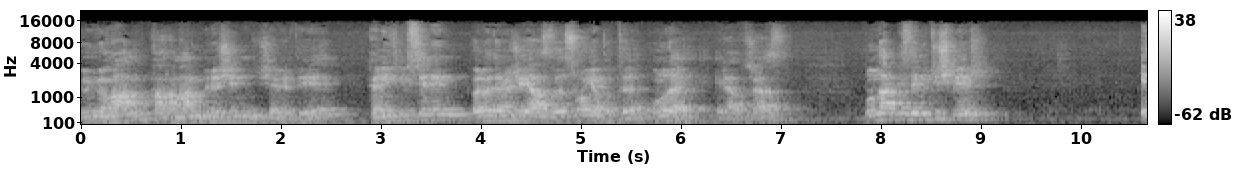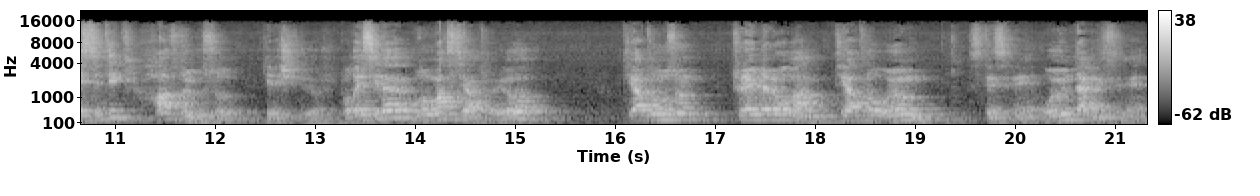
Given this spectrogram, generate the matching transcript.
Ümmühan Kahraman Güneş'in çevirdiği Henrik Ibsen'in ölmeden önce yazdığı son yapıtı, onu da ele alacağız. Bunlar bizde müthiş bir estetik haz duygusu geliştiriyor. Dolayısıyla bulunmaz tiyatroyu, tiyatromuzun türevleri olan tiyatro oyun sitesini, oyun dergisini,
